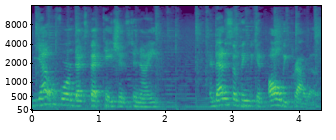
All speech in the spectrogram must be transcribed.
We outperformed expectations tonight, and that is something we can all be proud of.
